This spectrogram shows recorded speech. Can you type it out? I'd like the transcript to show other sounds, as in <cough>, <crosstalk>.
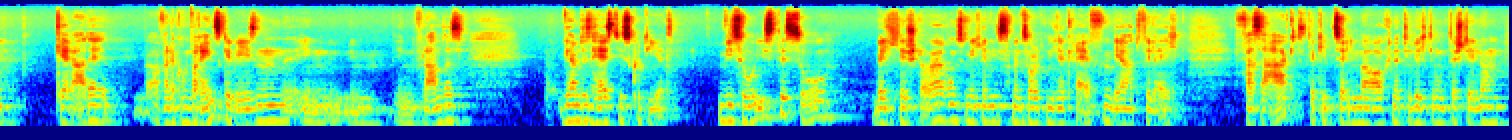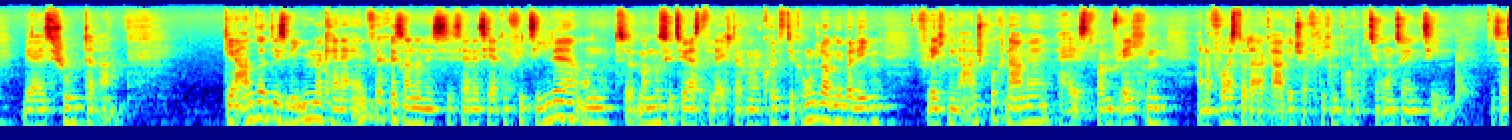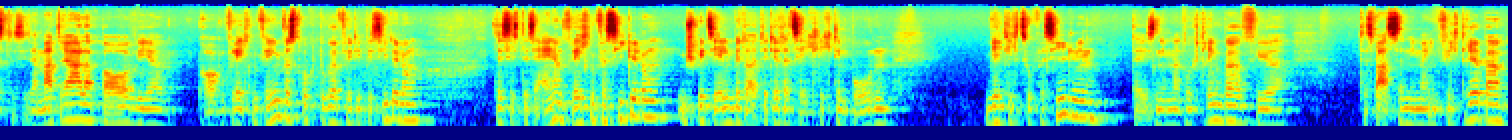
gerade auf einer Konferenz gewesen in, in, in Flanders. Wir haben das heiß diskutiert. Wieso ist es so? Welche Steuerungsmechanismen sollten hier greifen? Wer hat vielleicht versagt? Da gibt es ja immer auch natürlich die Unterstellung, wer ist schuld daran. Die Antwort ist wie immer keine einfache, sondern es ist eine sehr diffizile und man muss sich zuerst vielleicht auch mal kurz die Grundlagen überlegen. Flächeninanspruchnahme heißt vor allem Flächen einer forst- oder agrarwirtschaftlichen Produktion zu entziehen. Das heißt, das ist ein Materialabbau, wir brauchen Flächen für Infrastruktur, für die Besiedelung. Das ist das eine. Und Flächenversiegelung im Speziellen bedeutet ja tatsächlich den Boden wirklich zu versiegeln. Der ist nicht mehr durchdringbar, für das Wasser nicht mehr infiltrierbar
